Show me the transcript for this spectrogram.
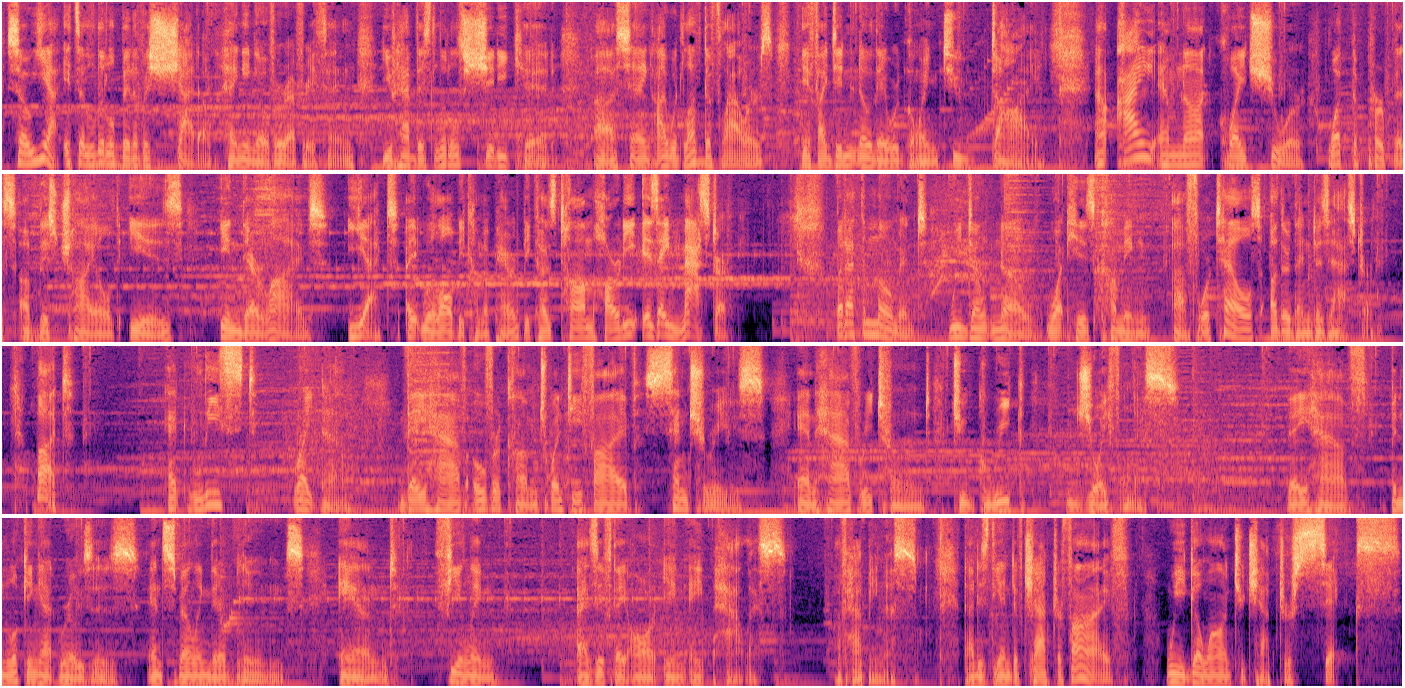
So, yeah, it's a little bit of a shadow hanging over everything. You have this little shitty kid uh, saying, I would love the flowers if I didn't know they were going to die. Now, I am not quite sure what the purpose of this child is in their lives. Yet, it will all become apparent because Tom Hardy is a master. But at the moment, we don't know what his coming uh, foretells other than disaster. But at least right now, they have overcome 25 centuries and have returned to Greek joyfulness. They have been looking at roses and smelling their blooms and feeling as if they are in a palace of happiness. That is the end of chapter 5. We go on to chapter 6.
